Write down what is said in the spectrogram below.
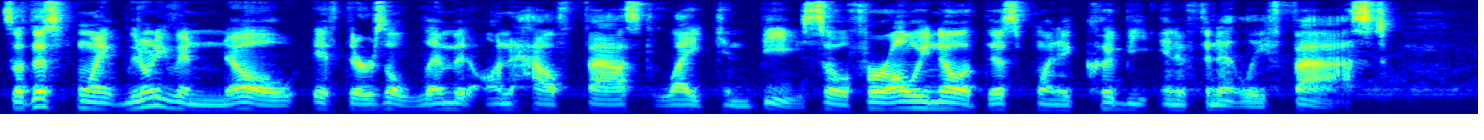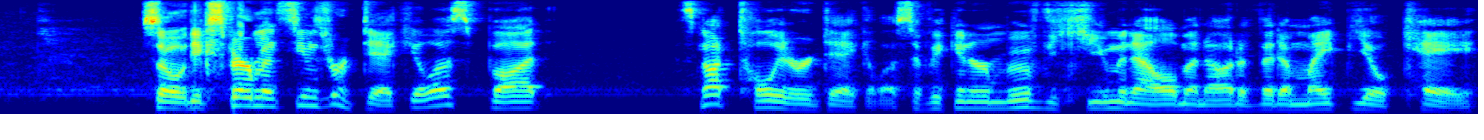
So at this point, we don't even know if there's a limit on how fast light can be. So for all we know at this point, it could be infinitely fast. So the experiment seems ridiculous, but it's not totally ridiculous. If we can remove the human element out of it, it might be okay.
